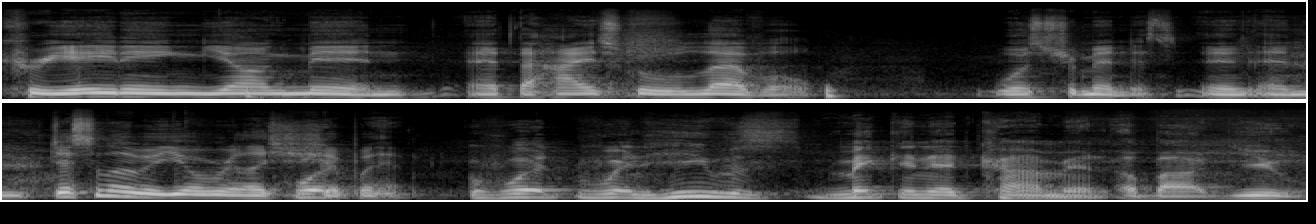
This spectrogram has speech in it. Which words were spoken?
creating young men at the high school level was tremendous. And, and just a little bit of your relationship what, with him what when he was making that comment about you,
